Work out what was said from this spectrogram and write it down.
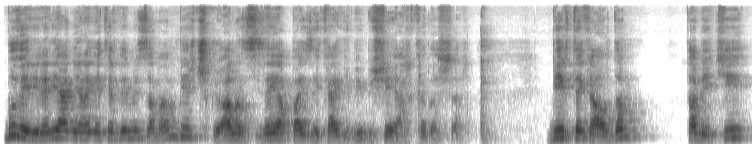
Bu verileri yan yana getirdiğimiz zaman bir çıkıyor. Alın size yapay zeka gibi bir şey arkadaşlar. Bir tek aldım. Tabii ki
